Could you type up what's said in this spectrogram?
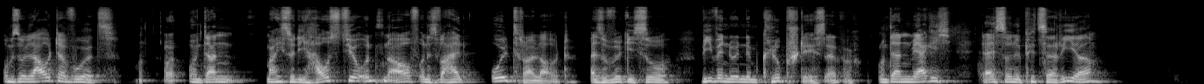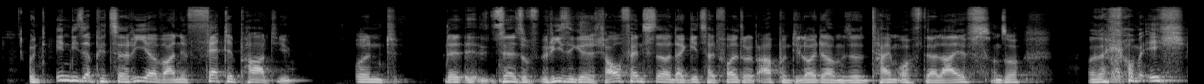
umso lauter wurde Und dann mache ich so die Haustür unten auf und es war halt ultra laut. Also wirklich so, wie wenn du in einem Club stehst einfach. Und dann merke ich, da ist so eine Pizzeria und in dieser Pizzeria war eine fette Party. Und da sind halt so riesige Schaufenster und da geht's halt voll drin ab und die Leute haben so Time of their lives und so. Und dann komme ich,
